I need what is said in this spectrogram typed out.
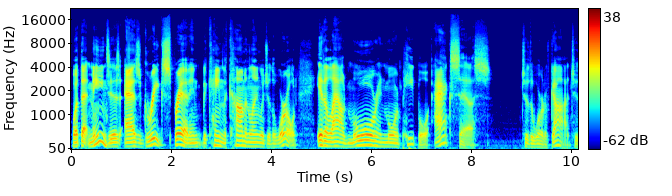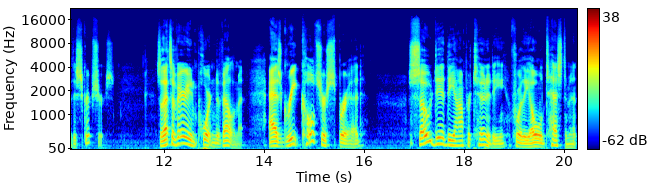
What that means is, as Greek spread and became the common language of the world, it allowed more and more people access to the Word of God, to the Scriptures. So that's a very important development. As Greek culture spread, so did the opportunity for the Old Testament,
